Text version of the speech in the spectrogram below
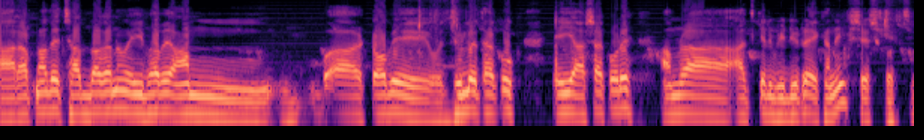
আর আপনাদের ছাদ বাগানেও এইভাবে আম টবে ঝুলে থাকুক, এই আশা করে আমরা আজকের ভিডিওটা এখানেই শেষ করছি।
